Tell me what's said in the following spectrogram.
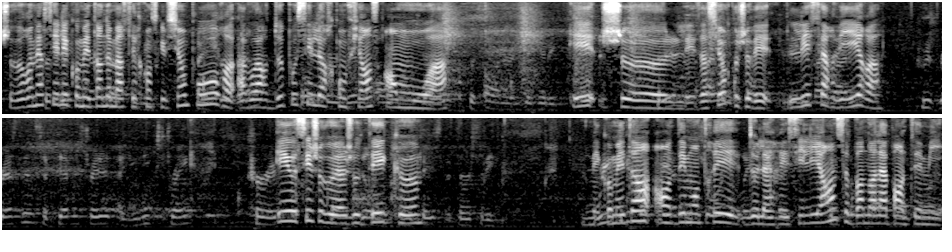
je veux remercier les commettants de ma circonscription pour avoir déposé leur confiance en moi. Et je les assure que je vais les servir et aussi, je veux ajouter que mes commettants ont démontré de la résilience pendant la pandémie.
